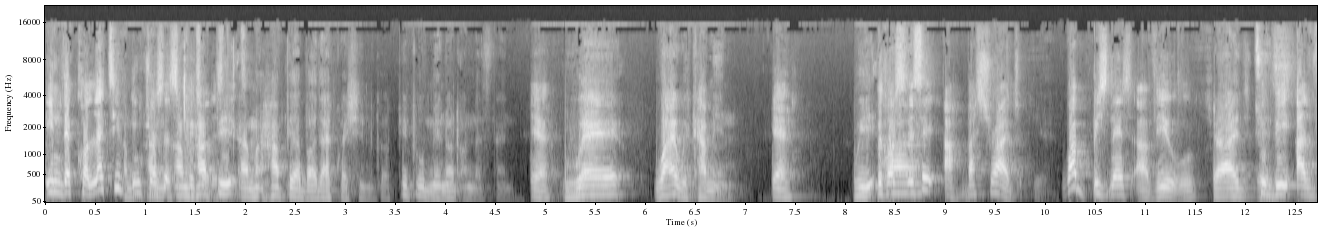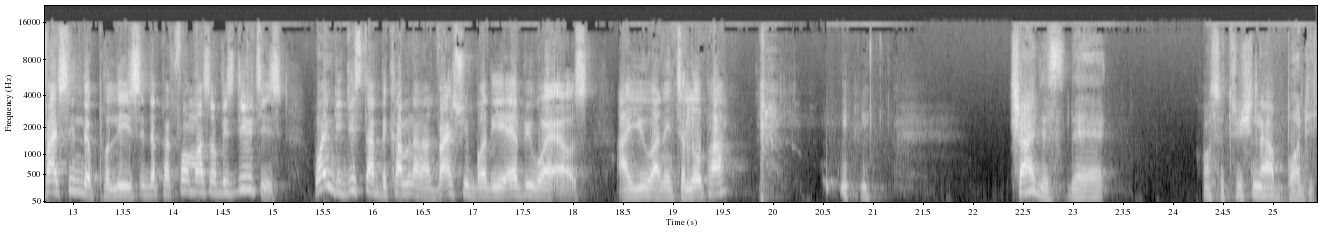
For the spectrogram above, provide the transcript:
In the collective interest I'm, and I'm the happy. I'm happy about that question because people may not understand Yeah. where, why we come in. Yeah. We Because are- they say, ah, Basraj, what business have you CHRAJ to is- be advising the police in the performance of its duties? When did you start becoming an advisory body everywhere else? Are you an interloper? CHRAJ is the constitutional body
